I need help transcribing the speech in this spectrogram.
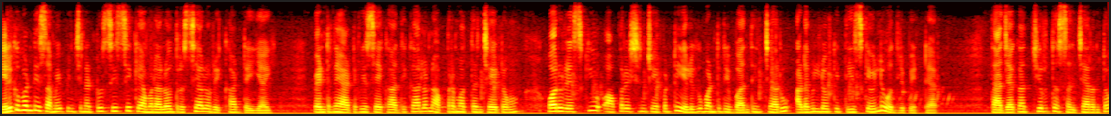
ఎలుగుబంటి సమీపించినట్టు సీసీ కెమెరాలో దృశ్యాలు రికార్డయ్యాయి వెంటనే అటవీ శాఖ అధికారులను అప్రమత్తం చేయడం వారు రెస్క్యూ ఆపరేషన్ చేపట్టి ఎలుగుబంటిని బంధించారు అడవిలోకి తీసుకెళ్ళి వదిలిపెట్టారు. తాజాగా చిరుత సంచారంతో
